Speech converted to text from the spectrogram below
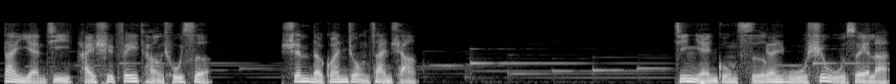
但演技还是非常出色，深得观众赞赏。今年龚慈恩五十五岁了，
